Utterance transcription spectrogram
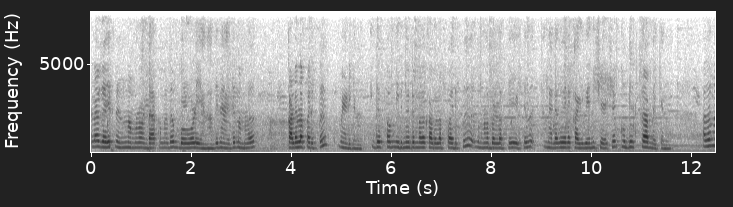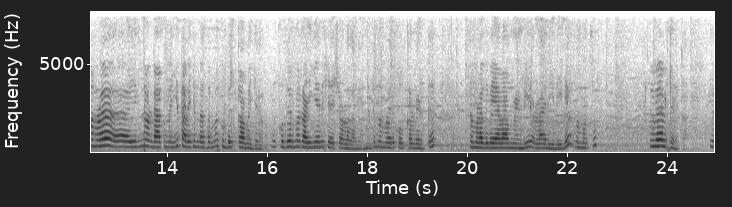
ഹലോ ഗൈസ് ഇന്ന് നമ്മൾ ഉണ്ടാക്കുന്നത് ബോളിയാണ്. അതിനായിട്ട് നമ്മൾ കടലപ്പരിപ്പ് മേടിക്കണം. ഇതിപ്പം ഇരുന്നൂറ്റമ്പത് കടലപ്പരിപ്പ് നമ്മൾ വെള്ളത്തിൽ ഇട്ട് നല്ലതുപോലെ കഴുകിയതിന് ശേഷം കുതിർക്കാൻ വയ്ക്കണം അത് നമ്മൾ ഇന്ന് തലേക്കുന്ന ദിവസം കുതിർക്കാൻ വയ്ക്കണം കുതിർന്ന് കഴിഞ്ഞതിന് ശേഷമുള്ളതാണ് എന്നിട്ട് നമ്മളൊരു കുക്കറിലെടുത്ത് നമ്മളത് വേവാൻ വേണ്ടി ഉള്ള രീതിയിൽ നമുക്ക് വേവിച്ചെടുക്കാം. ഇത്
